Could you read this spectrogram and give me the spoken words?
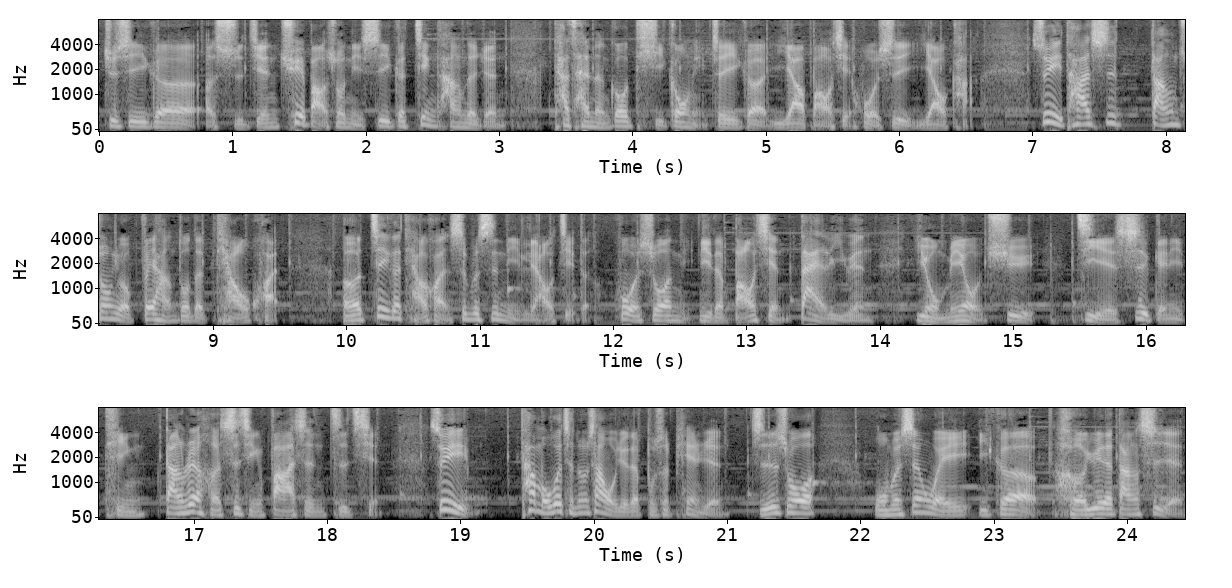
就是一个时间，确保说你是一个健康的人，它才能够提供你这一个医药保险或者是医药卡。所以它是当中有非常多的条款。而这个条款是不是你了解的，或者说你你的保险代理员有没有去解释给你听？当任何事情发生之前，所以他某个程度上，我觉得不是骗人，只是说我们身为一个合约的当事人。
